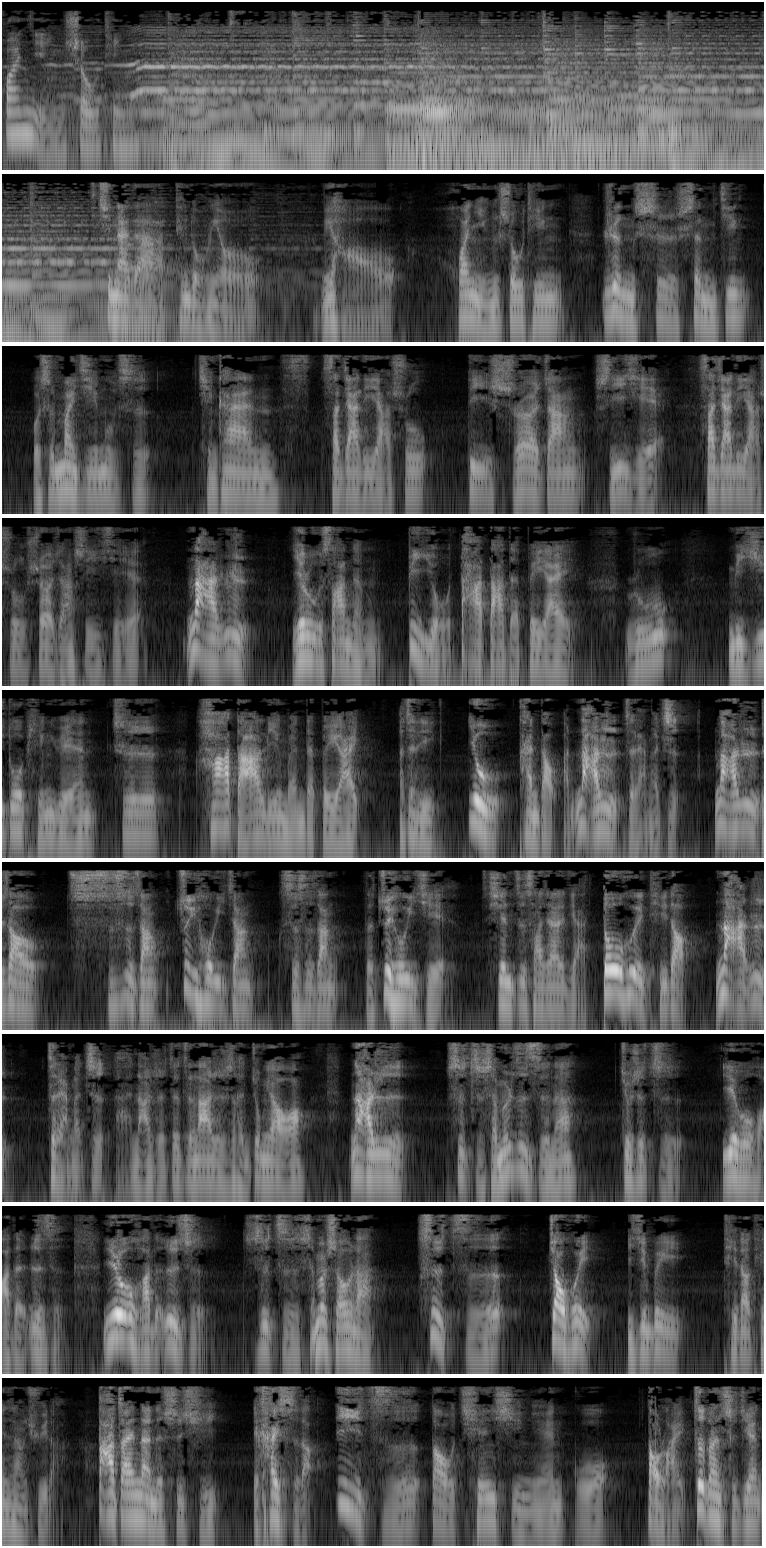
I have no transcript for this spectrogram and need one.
欢迎收听。亲爱的听众朋友，你好。欢迎收听认识圣经，我是麦基牧师，请看撒加利亚书第十二章十一节。撒加利亚书十二章十一节：那日耶路撒冷必有大大的悲哀，如米基多平原之哈达临门的悲哀。啊，这里又看到啊，那日这两个字。那日直到十四章最后一章，十四章。的最后一节，先知撒加利亚都会提到“那日”这两个字啊，“那日”这字“那日”是很重要哦。那日是指什么日子呢？就是指耶和华的日子。耶和华的日子是指什么时候呢？是指教会已经被提到天上去了，大灾难的时期也开始了，一直到千禧年国到来这段时间，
